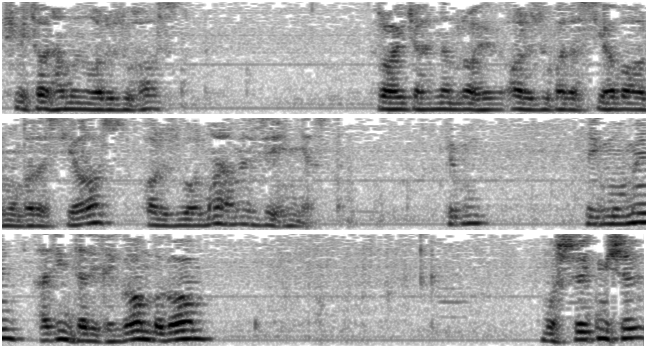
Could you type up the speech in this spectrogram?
شیطان همون آرزو هاست. راه جهنم راه آرزو پرستی ها و آرمان پرستی هاست. آرزو آرمان همه ذهنی است ببینید یک مؤمن از این طریق گام به گام مشرک میشه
